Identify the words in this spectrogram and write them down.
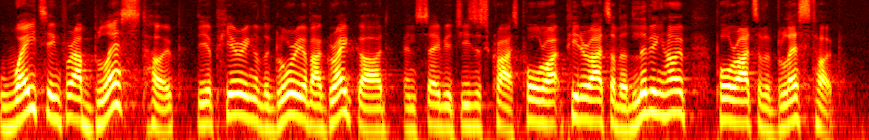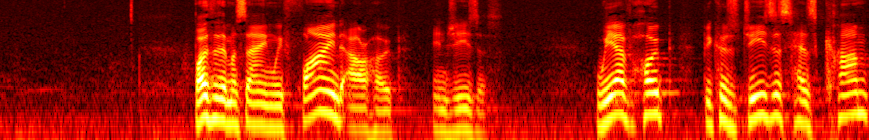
waiting for our blessed hope, the appearing of the glory of our great God and Savior Jesus Christ. Paul write, Peter writes of a living hope, Paul writes of a blessed hope. Both of them are saying we find our hope in Jesus. We have hope because Jesus has come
